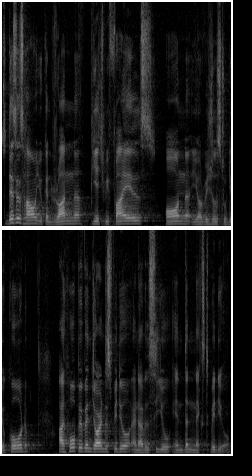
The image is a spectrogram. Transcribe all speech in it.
So this is how you can run PHP files on your Visual Studio Code I hope you've enjoyed this video and I will see you in the next video.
